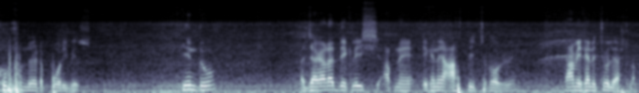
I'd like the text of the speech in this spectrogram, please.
খুব সুন্দর একটা পরিবেশ। কিন্তু জায়গাটা দেখলেই আপনি এখানে আসতে ইচ্ছে করবে। তা আমি এখানে চলে আসলাম।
